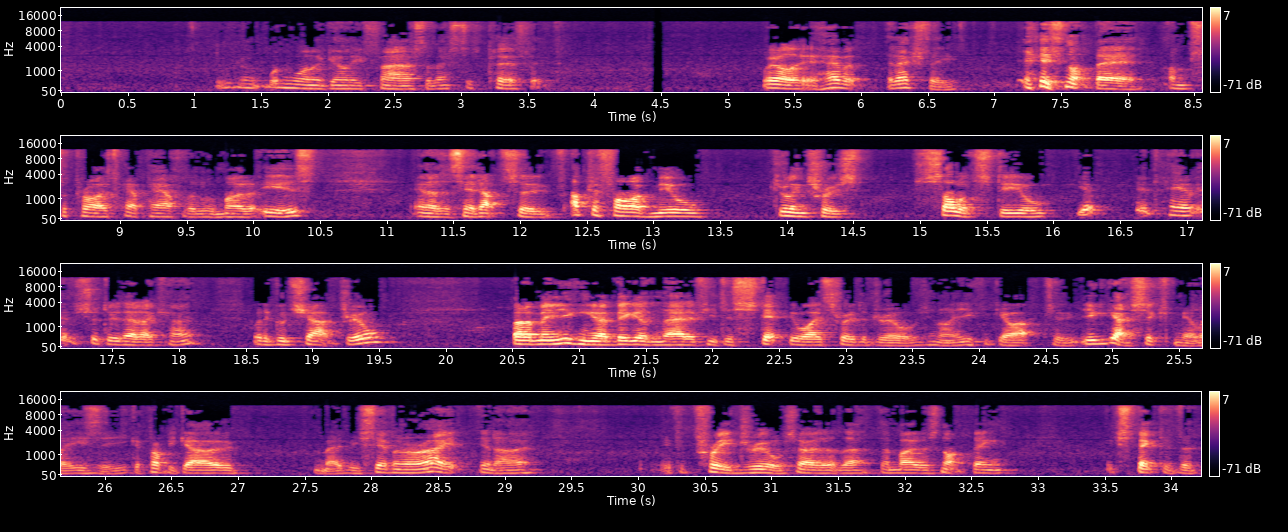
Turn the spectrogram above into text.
You wouldn't, wouldn't want to go any faster, that's just perfect. Well, there you have it. It actually, it's not bad. I'm surprised how powerful the little motor is. And as I said, up to up to five mil, drilling through solid steel. Yep, it, it should do that okay with a good sharp drill. But I mean, you can go bigger than that if you just step your way through the drills. You know, you could go up to, you could go six mil easy. You could probably go maybe seven or eight, you know, if you pre-drill so that the, the motor's not being expected to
